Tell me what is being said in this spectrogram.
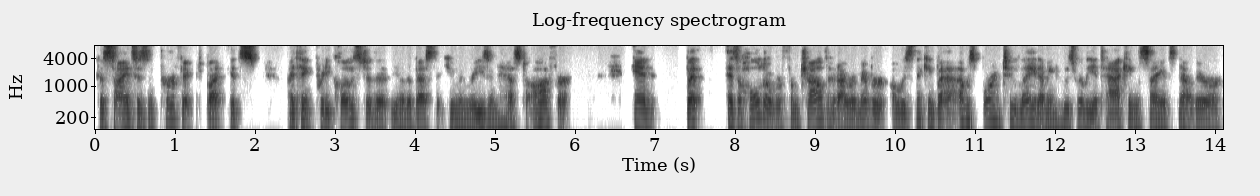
because science isn't perfect, but it's, I think, pretty close to the, you know, the best that human reason has to offer. And, but as a holdover from childhood, I remember always thinking, but I was born too late. I mean, who's really attacking science now? There are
